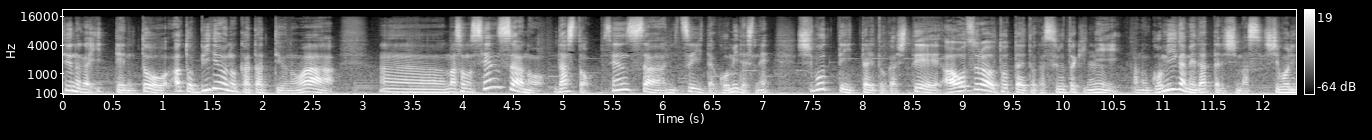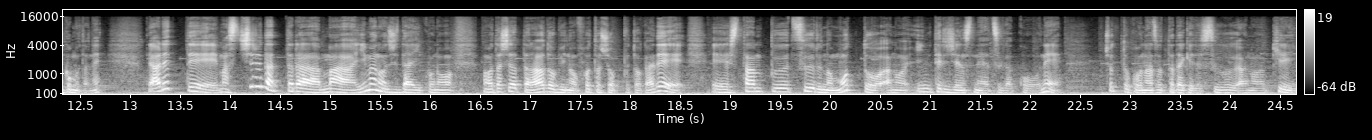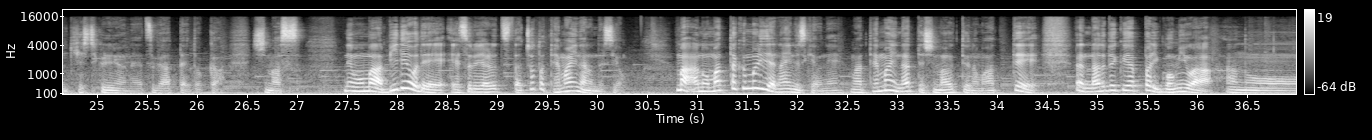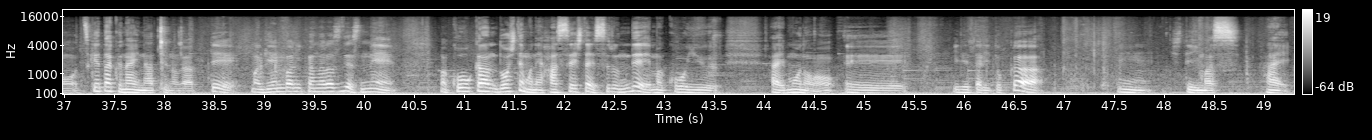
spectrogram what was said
っていうのが1点とあとビデオの方っていうのはうーんまあ、そのセンサーのダストセンサーについたゴミですね。絞っていったりとかして青空を撮ったりとかする時にあのゴミが目立ったりします。絞り込むとね。であれって、まあ、スチルだったら、まあ、今の時代この、まあ、私だったら Adobe の Photoshop とかで、えー、スタンプツールのもっとあのインテリジェンスなやつがこうねちょっとこうなぞっただけですごいあの綺麗に消してくれるようなやつがあったりとかします。でもまあビデオでそれやるっつったらちょっと手間になるんですよ。まあ、あの全く無理ではないんですけどね、まあ、手間になってしまうっていうのもあってなるべくやっぱりゴミはあのー、つけたくないなっていうのがあって、まあ、現場に必ずですね、まあ、交換どうしてもね発生したりするんで、まあ、こういう、はい、ものを、えー、入れたりとか、うん、しています。はい。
